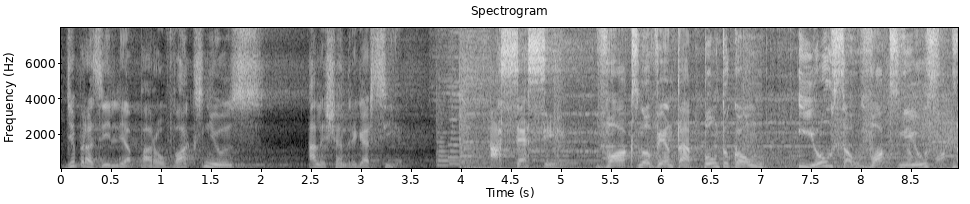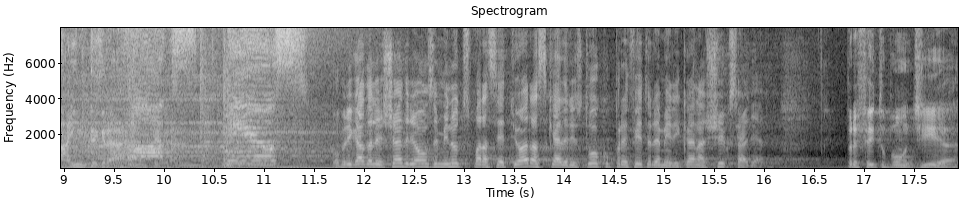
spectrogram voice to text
De Brasília para o Vox News, Alexandre Garcia. Acesse vox90.com e ouça o Vox News na íntegra. Vox News. Obrigado, Alexandre. 11 minutos para 7 horas. Keller Estocco, prefeito de Americana, Chico Sardelli. Prefeito, bom dia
